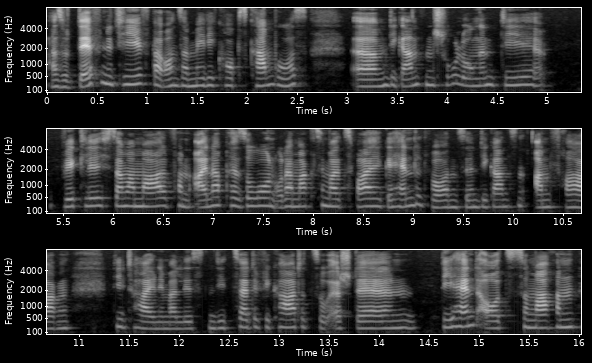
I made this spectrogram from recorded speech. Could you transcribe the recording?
Also definitiv bei unserem Medicops Campus. Ähm, die ganzen Schulungen, die wirklich, sagen wir mal, von einer Person oder maximal zwei gehandelt worden sind, die ganzen Anfragen, die Teilnehmerlisten, die Zertifikate zu erstellen, die Handouts zu machen.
